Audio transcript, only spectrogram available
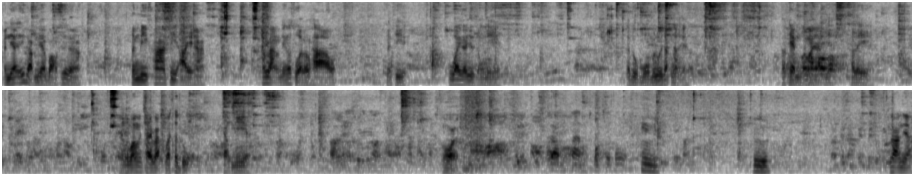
อันเนี้ยที่แบบเมียบอกชื่อนะ มันมีค่า GI ฮะ ข้างหลังนี่ก็สวนมะพร้าวกะทิถ้วยก็อยู่ตรงนี้ กระดูกหมูไม่รู้จากไหนปลาเค็มก็มาจากเนี่ยทะเล หมายถึงว่ามันใช้แบบวัสดุแถวนี้อะอร่อย from farm to table อืมคือร้านเนี้ย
